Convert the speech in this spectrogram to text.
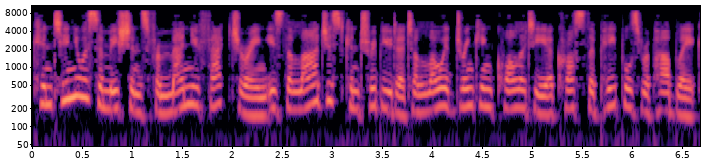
Continuous emissions from manufacturing is the largest contributor to lowered drinking quality across the People's Republic,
